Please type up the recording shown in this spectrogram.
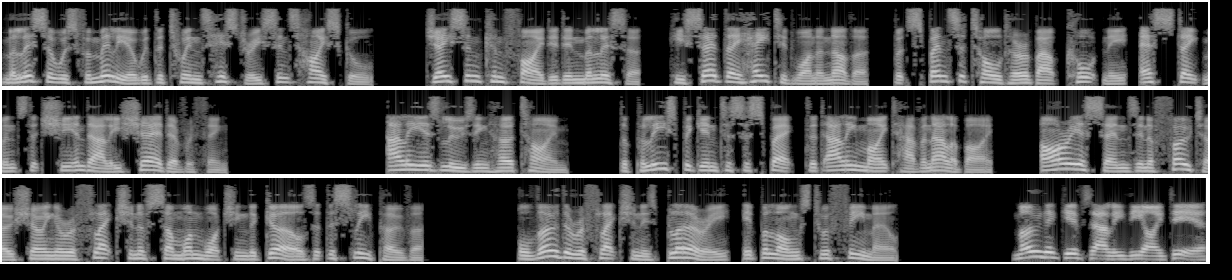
Melissa was familiar with the twins' history since high school. Jason confided in Melissa. He said they hated one another, but Spencer told her about Courtney's statements that she and Ali shared everything. Ali is losing her time. The police begin to suspect that Ali might have an alibi. Aria sends in a photo showing a reflection of someone watching the girls at the sleepover. Although the reflection is blurry, it belongs to a female. Mona gives Ali the idea,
